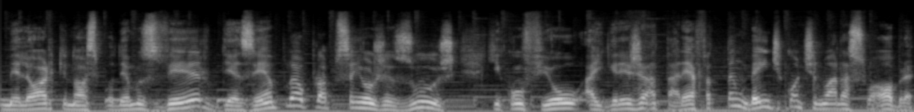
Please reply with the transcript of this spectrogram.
melhor que nós podemos ver de exemplo é o próprio Senhor Jesus, que confiou à igreja a tarefa também de continuar a sua obra.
